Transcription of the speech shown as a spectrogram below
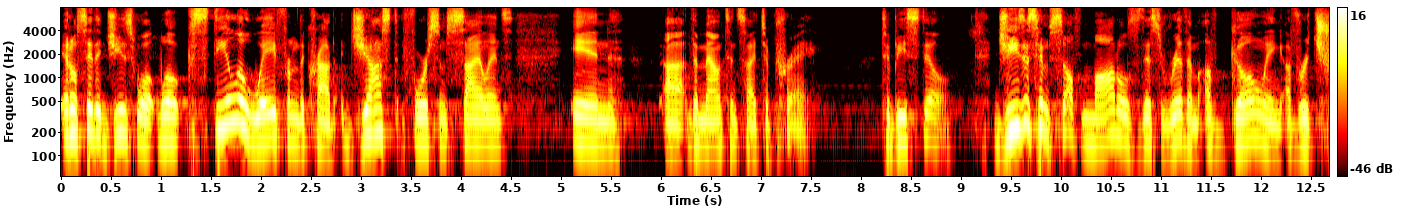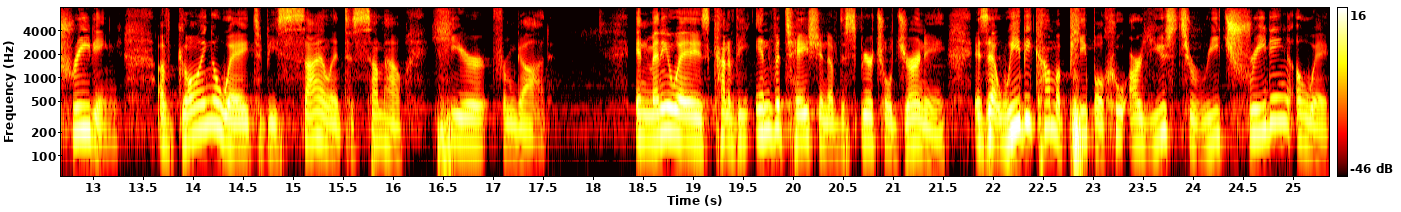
it'll say that Jesus will, will steal away from the crowd just for some silence in uh, the mountainside to pray, to be still. Jesus himself models this rhythm of going, of retreating, of going away to be silent, to somehow hear from God in many ways, kind of the invitation of the spiritual journey is that we become a people who are used to retreating away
